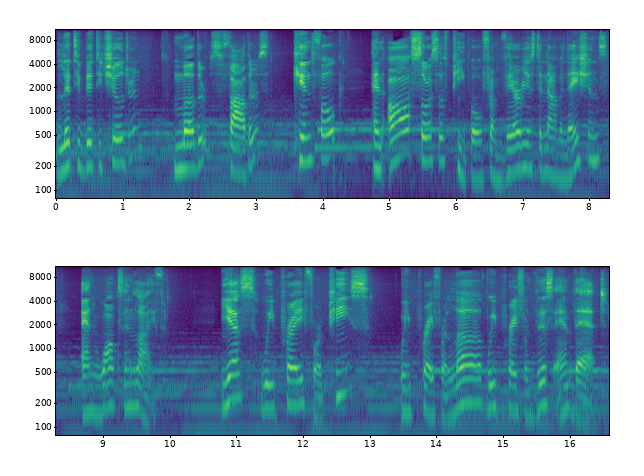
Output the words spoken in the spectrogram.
litty bitty children, mothers, fathers, kinfolk, and all sorts of people from various denominations and walks in life. Yes, we pray for peace, we pray for love, we pray for this and that.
